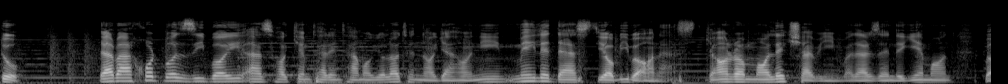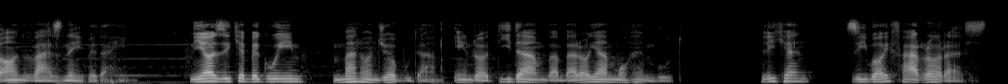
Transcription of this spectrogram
دو در برخورد با زیبایی از حاکمترین تمایلات ناگهانی میل دستیابی به آن است که آن را مالک شویم و در زندگیمان به آن وزنی بدهیم نیازی که بگوییم من آنجا بودم این را دیدم و برایم مهم بود. لیکن زیبایی فرار است.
